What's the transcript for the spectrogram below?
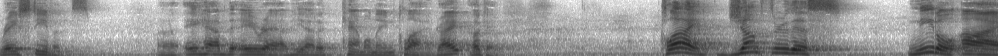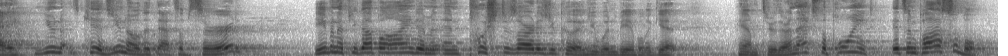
Ray Stevens. Uh, Ahab the Arab, he had a camel named Clyde, right? Okay. Clyde jumped through this needle eye. You know, kids, you know that that's absurd. Even if you got behind him and pushed as hard as you could, you wouldn't be able to get him through there. And that's the point. It's impossible.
